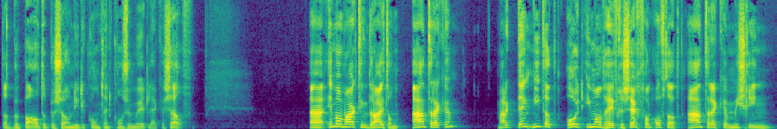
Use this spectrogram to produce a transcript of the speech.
Dat bepaalt de persoon die de content consumeert lekker zelf. Uh, inbound marketing draait om aantrekken, maar ik denk niet dat ooit iemand heeft gezegd van of dat aantrekken misschien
